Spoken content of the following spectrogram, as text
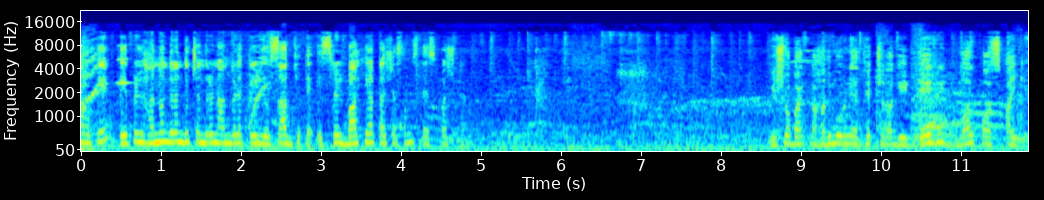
ನೌಕೆ ಏಪ್ರಿಲ್ ಹನ್ನೊಂದರಂದು ಚಂದ್ರನ ಅಂಗಳಕ್ಕೆ ಇಳಿಯುವ ಸಾಧ್ಯತೆ. ಇಸ್ರೇಲ್ ಬಾಹ್ಯಾಕಾಶ ಸಂಸ್ಥೆ ಸ್ಪಷ್ಟನೆ. ವಿಶ್ವ ಬ್ಯಾಂಕ್ನ ಹದಿಮೂರನೇ ಅಧ್ಯಕ್ಷರಾಗಿ ಡೇವಿಡ್ ಮಾಲ್ಪಾಸ್ ಆಯ್ಕೆ.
